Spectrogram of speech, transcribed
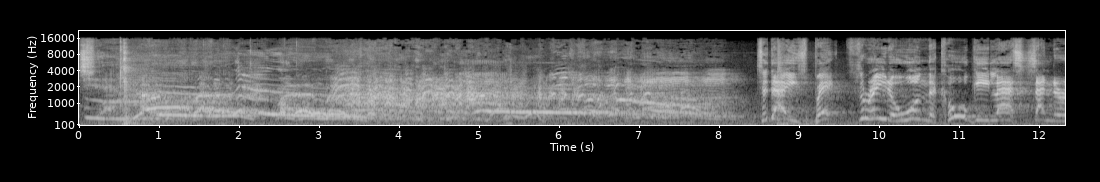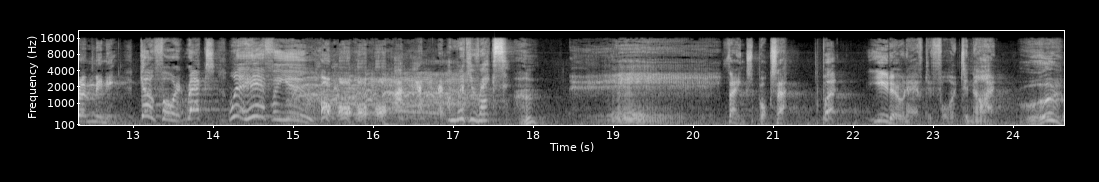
chat. Today's bet, three to one, the corgi lasts under a minute. Go for it, Rex. We're here for you. I'm with you, Rex. Thanks, Boxer. But you don't have to fight tonight. What?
